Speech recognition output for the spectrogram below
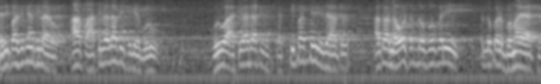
એની પાસે ક્યાંથી લાવ્યો? આ આશીર્વાદ આપી શકે ગુરુ. ગુરુ આશીર્વાદ આપી શક્તિપાત કેવી રીતે આ તો આ તો નવો શબ્દ ઊભો કરી લોકોને ભમાયા છે.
